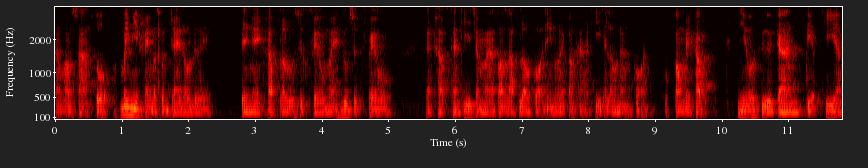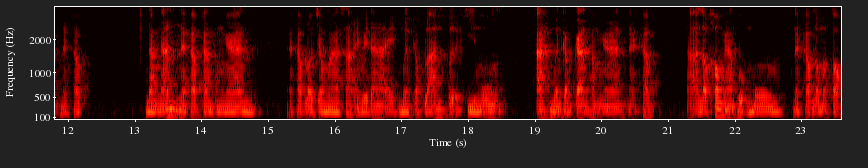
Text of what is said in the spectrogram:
ทำความสะอาดโต๊ะไม่มีใครมาสนใจเราเลย เป็นไงครับ เรารู้สึกเฟลไหมรู้สึกเฟลนะครับแทนที่จะมาต้อนรับเราก่อนน้อยก็หาที่ให้เรานั่งก่อน ถูกต้องไหมครับ นี่ก็คือการเปรียบเทียบนะครับ ดังนั้นนะครับการทำงานนะครับ เราจะมาสายไม่ได้ เหมือนกับร้านเปิดกี่โมงอะเหมือนกับการทำงานนะครับ เราเข้างาน6โมงนะครับ เรามาตอก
